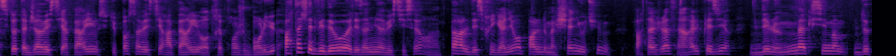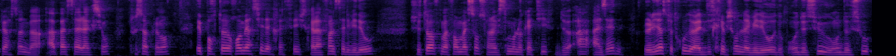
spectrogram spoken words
si toi tu as déjà investi à Paris ou si tu penses investir à Paris ou en très proche banlieue. Partage cette vidéo à des amis investisseurs. Hein. Parle d'esprit gagnant, parle de ma chaîne YouTube partage-là. C'est un réel plaisir d'aider le maximum de personnes bah, à passer à l'action, tout simplement. Et pour te remercier d'être resté jusqu'à la fin de cette vidéo, je t'offre ma formation sur l'investissement locatif de A à Z. Le lien se trouve dans la description de la vidéo, donc au-dessus ou en dessous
